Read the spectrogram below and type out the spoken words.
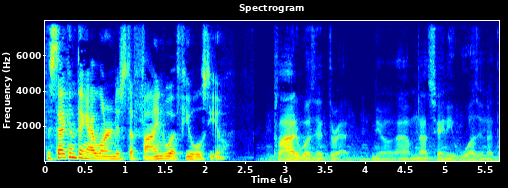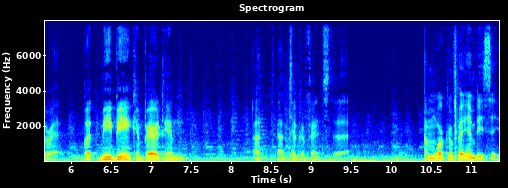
The second thing I learned is to find what fuels you. Clyde was a threat. You know, I'm not saying he wasn't a threat, but me being compared to him, I, I took offense to that. I'm working for NBC.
